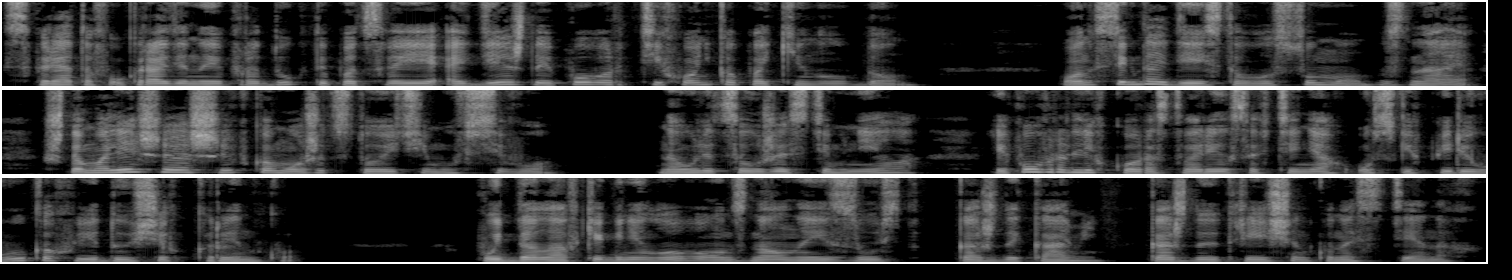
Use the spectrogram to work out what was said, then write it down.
Спрятав украденные продукты под своей одеждой, повар тихонько покинул дом. Он всегда действовал с умом, зная, что малейшая ошибка может стоить ему всего. На улице уже стемнело, и повар легко растворился в тенях узких переулков, ведущих к рынку. Путь до лавки Гнилова он знал наизусть, каждый камень, каждую трещинку на стенах.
